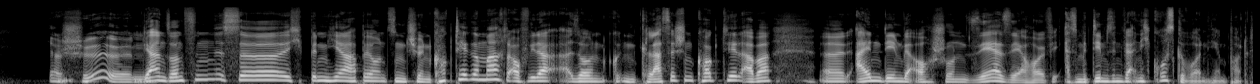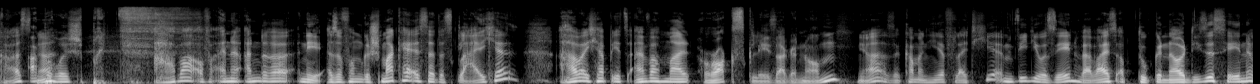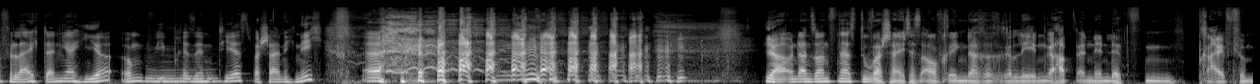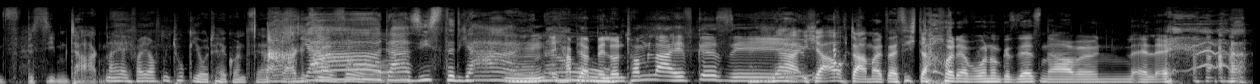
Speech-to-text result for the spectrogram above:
Ja, schön. Ja, ansonsten ist, äh, ich bin hier, habe ja uns einen schönen Cocktail gemacht, auch wieder, also einen, einen klassischen Cocktail, aber äh, einen, den wir auch schon sehr, sehr häufig, also mit dem sind wir eigentlich groß geworden hier im Podcast. Ne? Aperol Spritz. Aber auf eine andere, nee, also vom Geschmack her ist er das gleiche, aber ich habe jetzt einfach mal Rocks-Gläser genommen. Ja, also kann man hier vielleicht hier im Video sehen. Wer weiß, ob du genau diese Szene vielleicht dann ja hier irgendwie präsentierst. Wahrscheinlich nicht. Äh, ja, und ansonsten hast du wahrscheinlich das aufregendere Leben gehabt in den letzten drei, fünf bis sieben Tagen. Naja, ich war ja auf dem Tokyo Hotel Konzert, sag ich mal so. da siehst du, ja, Mhm, genau. Ich habe ja Bill und Tom live gesehen. Ja, ich ja auch damals, als ich da vor der Wohnung gesessen habe in L.A.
